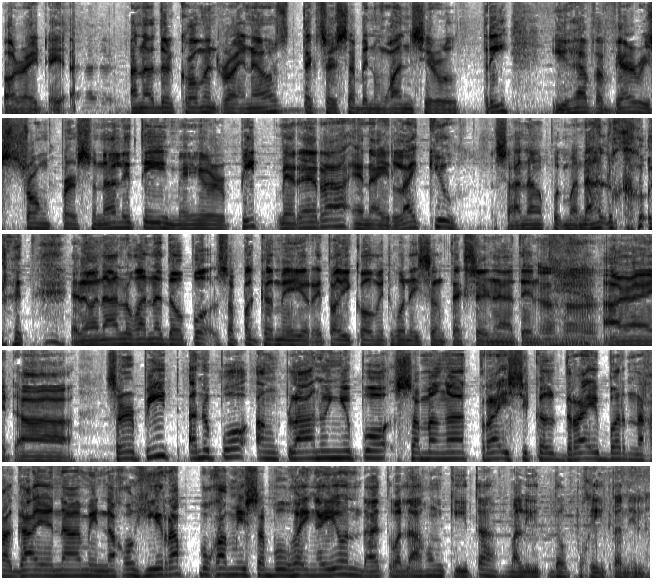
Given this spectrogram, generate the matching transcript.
All right. eh, Another comment right now, Texter 7103. You have a very strong personality, Mayor Pete Merera, and I like you. Sana po manalo ka ulit. And manalo ka na daw po sa pagka-mayor. Ito, i-comment ko na isang texter natin. Aha. All right. Uh, Sir Pete, ano po ang plano niyo po sa mga tricycle driver na kagaya namin? Nako, hirap po kami sa buhay ngayon dahil wala akong kita. Maliit daw po kita nila.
